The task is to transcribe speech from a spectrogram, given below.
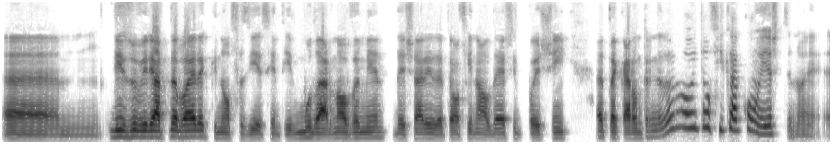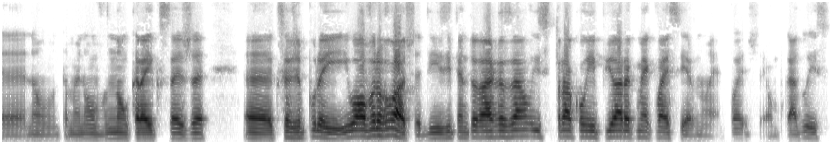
Uh, diz o Viriato da Beira que não fazia sentido mudar novamente, deixar ir até ao final desta e depois sim atacar um treinador, ou então ficar com este, não é? Uh, não, também não, não creio que seja uh, que seja por aí. E o Álvaro Rocha diz, e tem toda a razão, e se trocam e piora, como é que vai ser, não é? Pois, é um bocado isso.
